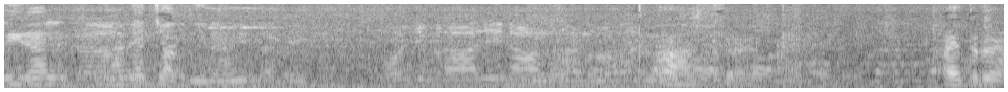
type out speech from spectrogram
ਜਲਦੀ ਨਾਲ ਉਹਨਾਂ ਦਾ ਜਲਦੀ ਨਾਲ ਉਹ ਜਵਰਾਜ ਹੀ ਨਾਲ ਇਧਰ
